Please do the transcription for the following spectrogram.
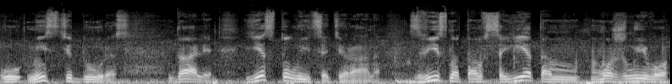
у місті Дурес. Далі є столиця Тірана. Звісно, там все є, там можливо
